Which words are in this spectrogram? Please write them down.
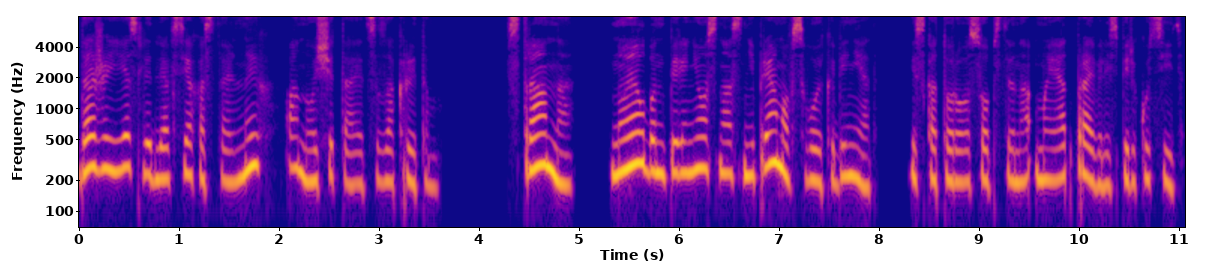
даже если для всех остальных оно считается закрытым. Странно, но Элбан перенес нас не прямо в свой кабинет, из которого, собственно, мы и отправились перекусить,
